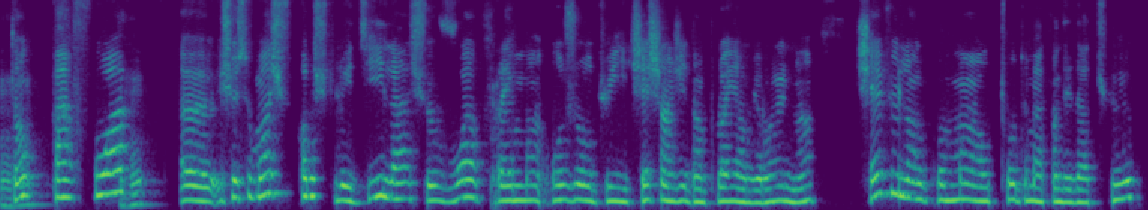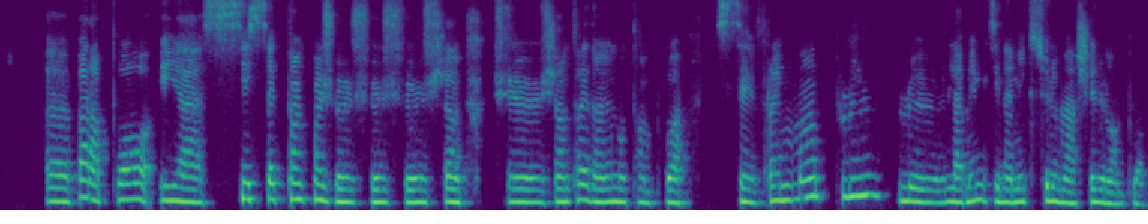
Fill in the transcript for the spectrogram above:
Mm-hmm. Donc, parfois, mm-hmm. euh, je suis, moi, comme je te le dis, là, je vois vraiment aujourd'hui, j'ai changé d'emploi il y a environ un an, j'ai vu l'engouement autour de ma candidature euh, par rapport il y a 6-7 ans quand je, je, je, je, j'entrais dans un autre emploi. C'est vraiment plus le, la même dynamique sur le marché de l'emploi.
